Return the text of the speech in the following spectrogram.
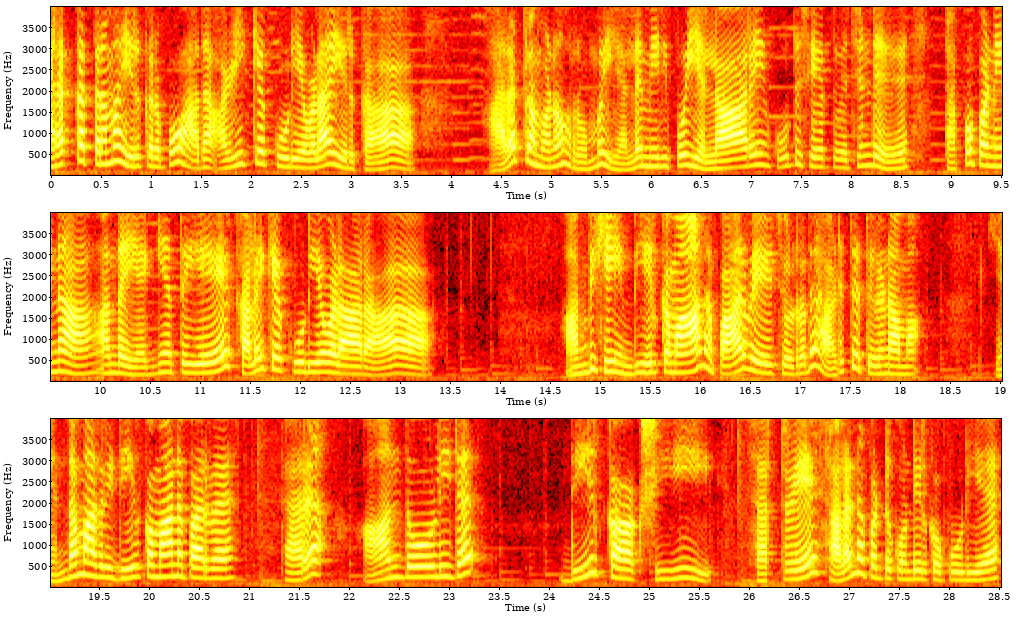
அரக்கத்தனமாக இருக்கிறப்போ அதை அழிக்கக்கூடியவளாக இருக்கா? அரக்க மனம் ரொம்ப எல்லை மீறி போய் எல்லாரையும் கூட்டு சேர்த்து வச்சுண்டு தப்பு பண்ணினா அந்த யஜ்ஞத்தையே கலைக்கக்கூடியவளாரா? அம்பிகையின் தீர்க்கமான பார்வையை சொல்கிறது அடுத்த திருநாமா. எந்த மாதிரி தீர்க்கமான பார்வை? தர ஆந்தோளித தீர்க்காட்சி. சற்றே சலனப்பட்டு கொண்டிருக்கக்கூடிய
